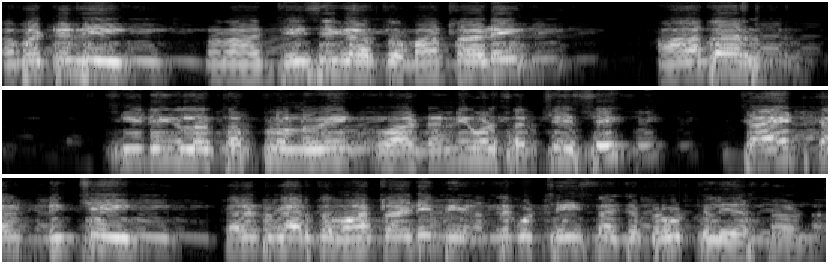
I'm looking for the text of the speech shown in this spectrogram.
కాబట్టి ఇది మన జేసీ గారితో మాట్లాడి ఆధార్ సీడింగ్లో తప్పులు ఉన్నవి వాటిని కూడా సెర్చ్ చేసి జాయింట్ కలెక్టర్ నుంచి కలెక్టర్ గారితో మాట్లాడి మీ అందరూ కూడా చేయిస్తా అని చెప్పి కూడా తెలియజేస్తా ఉన్నా.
